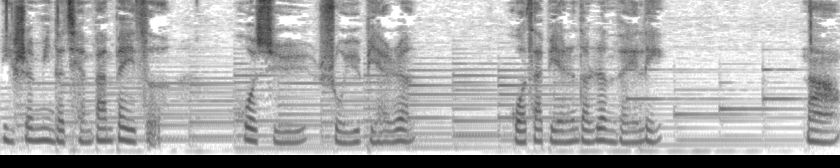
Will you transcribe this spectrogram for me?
你生命的前半辈子，或许属于别人，活在别人的认为里，那。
